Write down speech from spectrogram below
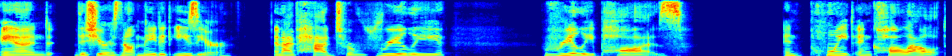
and this year has not made it easier. And I've had to really really pause and point and call out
